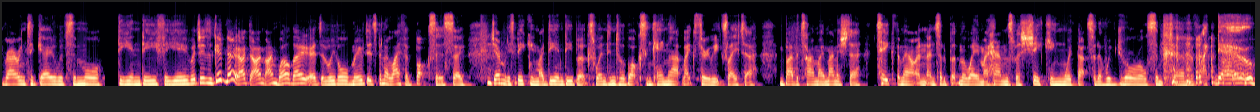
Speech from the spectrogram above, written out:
raring to go with some more D and D for you, which is a good. No, I, I'm I'm well though. It's, we've all moved. It's been a life of boxes. So generally speaking, my D and D books went into a box and came out like three weeks later. And by the time I managed to take them out and, and sort of put them away, my hands were shaking with that sort of withdrawal symptom of like, no,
